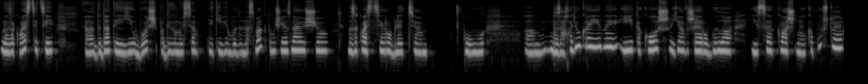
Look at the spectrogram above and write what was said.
на заквасці цій. Додати її у борщ, подивимося, який він буде на смак, тому що я знаю, що на заквасці роблять ем, у, ем, на заході України, і також я вже робила із квашеною капустою.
